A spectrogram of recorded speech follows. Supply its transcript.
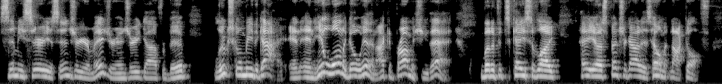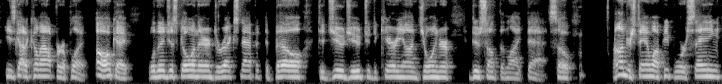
semi-serious injury or major injury, God forbid, Luke's going to be the guy, and and he'll want to go in. I can promise you that. But if it's a case of like, hey, uh, Spencer got his helmet knocked off, he's got to come out for a play. Oh, okay. Well, then just go in there and direct snap it to Bell, to Juju, to Dakereon Joyner, do something like that. So I understand why people were saying,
